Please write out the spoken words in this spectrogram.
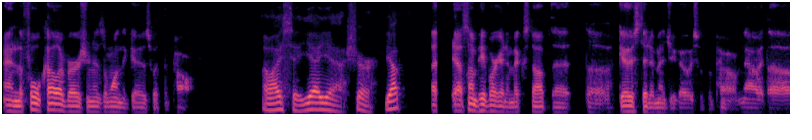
And the full color version is the one that goes with the poem. Oh, I see. Yeah, yeah, sure. Yep. Uh, yeah, some people are getting mixed up that the ghosted image goes with the poem. Now the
